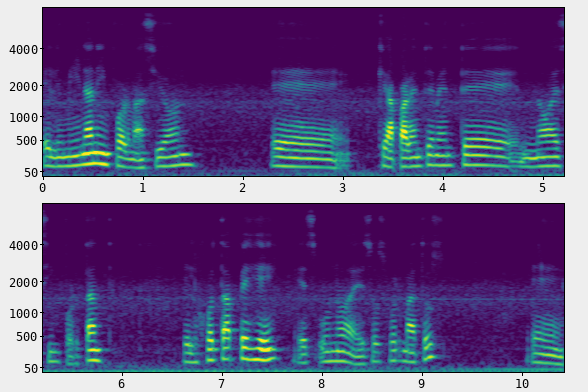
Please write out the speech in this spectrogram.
eliminan información eh, que aparentemente no es importante. El JPG es uno de esos formatos eh,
